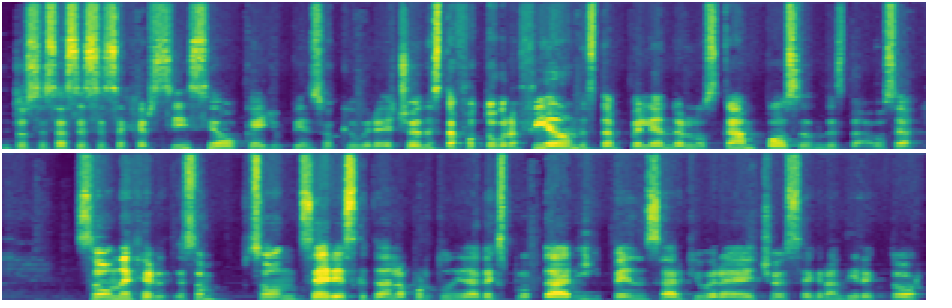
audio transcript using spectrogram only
Entonces haces ese ejercicio, ok, yo pienso que hubiera hecho en esta fotografía donde están peleando en los campos, donde está, o sea, son, son, son series que te dan la oportunidad de explotar y pensar que hubiera hecho ese gran director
